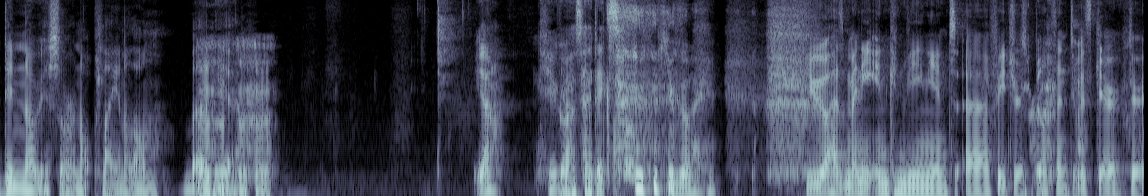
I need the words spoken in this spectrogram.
didn't notice or are not playing along. But Mhm, yeah, mhm. Yeah, Hugo Yeah. has headaches. Hugo Hugo has many inconvenient uh, features built into his character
